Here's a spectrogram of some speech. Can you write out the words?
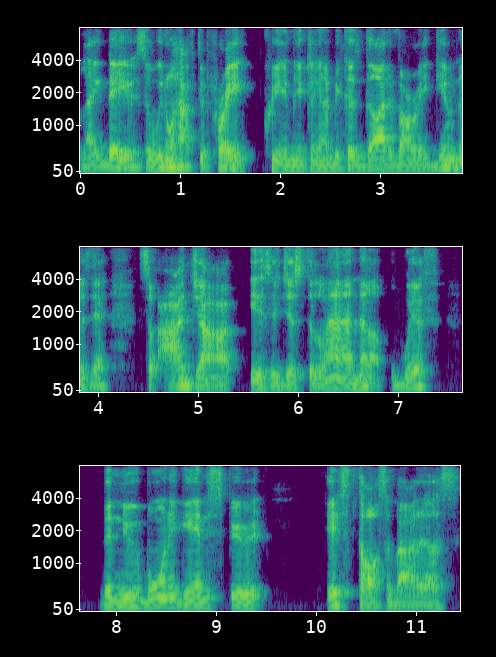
like David. So we don't have to pray, create me clean because God has already given us that. So our job is to just to line up with the newborn again spirit, its thoughts about us,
